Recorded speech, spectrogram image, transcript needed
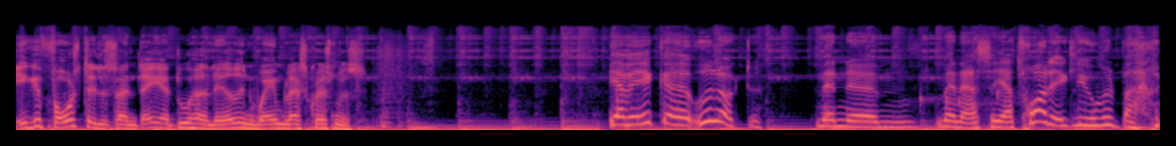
ikke forestille sig en dag, at du havde lavet en Wham! Last Christmas? Jeg vil ikke øh, udelukke det. Men, øhm, men altså, jeg tror det ikke lige umiddelbart.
